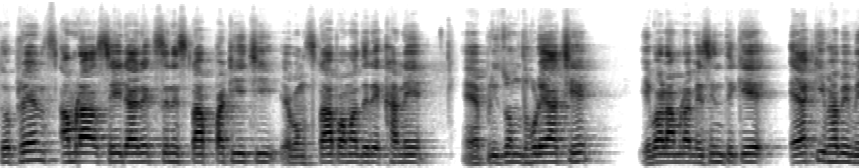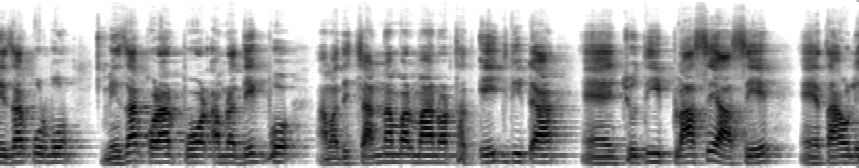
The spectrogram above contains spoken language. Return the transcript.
তো ফ্রেন্ডস আমরা সেই ডাইরেকশনে স্টাফ পাঠিয়েছি এবং স্টাফ আমাদের এখানে প্রিজম ধরে আছে। এবার আমরা মেশিন থেকে একইভাবে মেজার করব। মেজার করার পর আমরা দেখব আমাদের চার নাম্বার মান অর্থাৎ এইচডিটা যদি প্লাসে আসে তাহলে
